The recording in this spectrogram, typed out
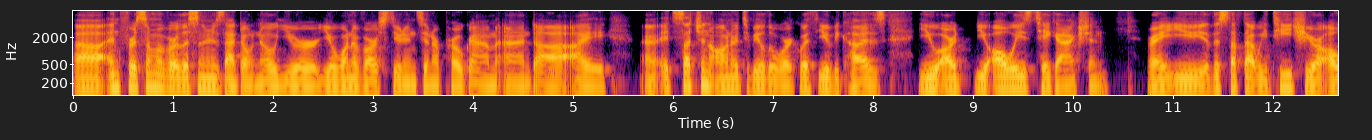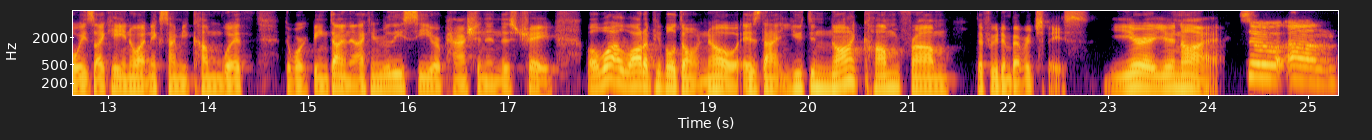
uh, and for some of our listeners that don't know, you're you're one of our students in our program, and uh, I uh, it's such an honor to be able to work with you because you are you always take action right? You the stuff that we teach you're always like hey you know what? Next time you come with the work being done i can really see your passion in this trade. Well what a lot of people don't know is that you do not come from the food and beverage space. You're you're not. So um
